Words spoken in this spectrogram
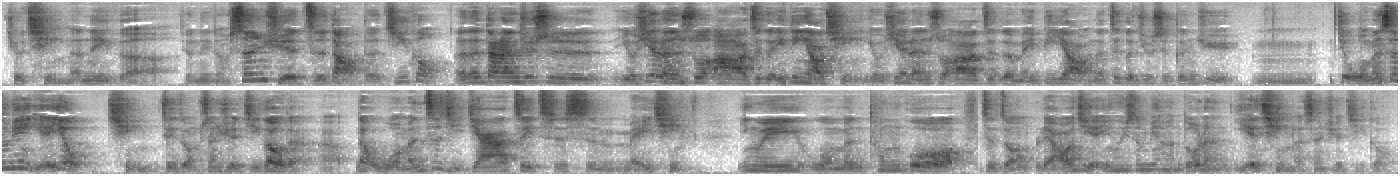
就请了那个就那种升学指导的机构，呃，那当然就是有些人说啊，这个一定要请，有些人说啊，这个没必要。那这个就是根据嗯，就我们身边也有请这种升学机构的啊、那我们自己家这次是没请。因为我们通过这种了解，因为身边很多人也请了升学机构，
